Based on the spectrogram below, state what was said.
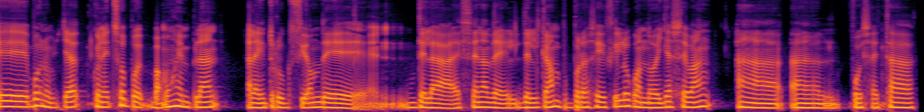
Eh, bueno, ya con esto, pues vamos en plan a la introducción de, la escena del, campo, por así decirlo, cuando ellas se van a, pues a esta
